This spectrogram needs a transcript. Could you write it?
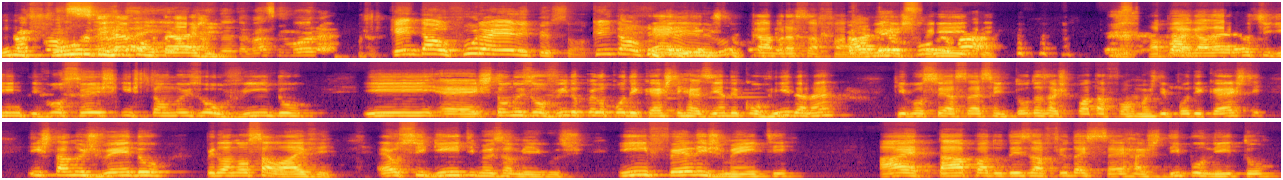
Um tá furo de reportagem. Aí, Quem dá o furo é ele, pessoal. Quem dá o furo é, é isso, ele. cabra safado. Me respeite. Rapaz, galera, é o seguinte: vocês que estão nos ouvindo e é, estão nos ouvindo pelo podcast Resenha de Corrida, né? Que você acessa em todas as plataformas de podcast e está nos vendo pela nossa live. É o seguinte, meus amigos: infelizmente, a etapa do Desafio das Serras de Bonito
